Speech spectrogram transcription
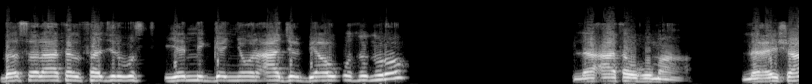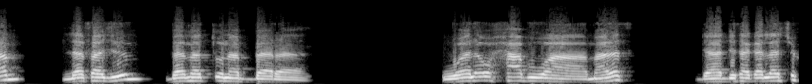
በሶላተል ፈጅር ውስጥ የሚገኘውን አጅር ቢያውቁት ኑሮ ለአተውሁማ ለኢሻም ለፈጅርም በመጡ ነበረ። ወለው ሐብዋ ማለት ዳድ ታቀላችሁ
